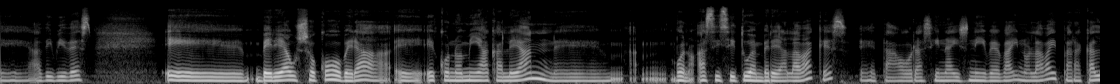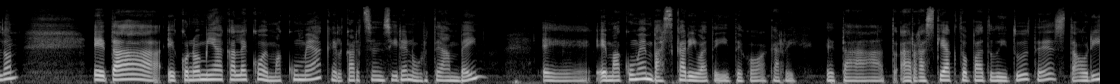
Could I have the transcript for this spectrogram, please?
e, adibidez, e, bere hausoko, bera, e, ekonomia kalean, e, bueno, hasi zituen bere alabak, ez? Eta horazi naiz ni be bai, nola bai, parakaldon, eta ekonomia kaleko emakumeak elkartzen ziren urtean behin, e, emakumen bazkari bat egiteko bakarrik eta argazkiak topatu ditut, ez? Eta hori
